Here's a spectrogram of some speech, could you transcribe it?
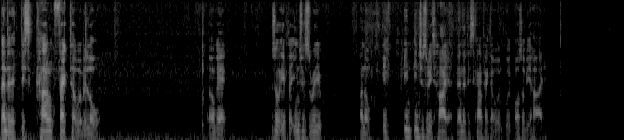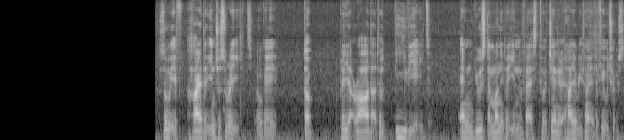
then the discount factor will be low. Okay. So if the interest rate, I uh, know, in interest rate is higher, then the discount factor would, would also be high. So if higher the interest rate, okay, the player rather to deviate and use the money to invest to generate higher return in the futures.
